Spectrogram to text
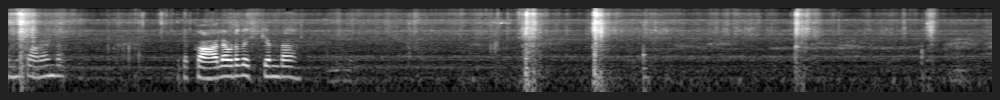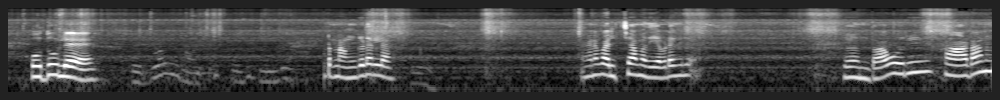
ഒന്നും പറയണ്ട. എന്റെ കാലവിടെ വെക്കണ്ട. കൊതുല്ലേ? അങ്കിടല്ല അങ്ങനെ വലിച്ചാൽ മതി. എവിടെയെങ്കിലും എന്താ ഒരു കാടാണ്?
